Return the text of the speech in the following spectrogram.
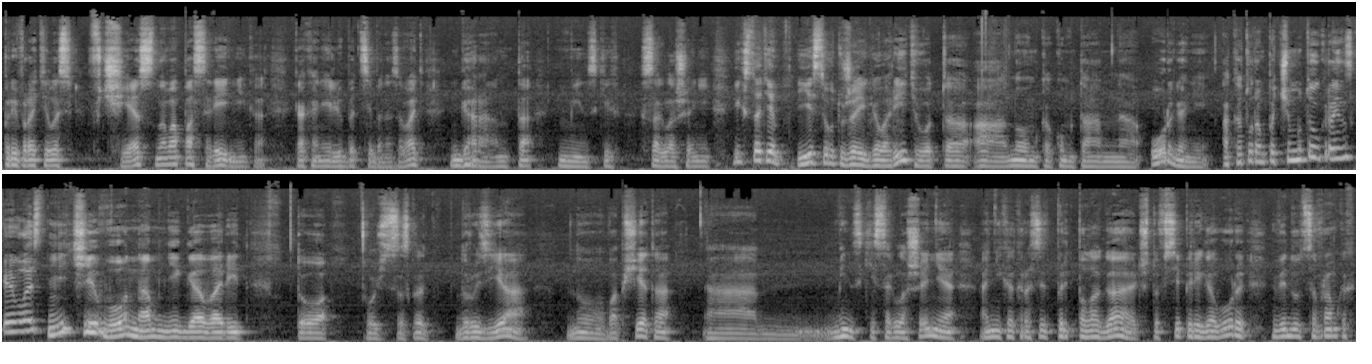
превратилась в честного посредника, как они любят себя называть, гаранта Минских соглашений. И, кстати, если вот уже и говорить вот э, о новом каком-то органе, о котором почему-то украинская власть ничего нам не говорит, то хочется сказать, друзья, ну вообще-то а, Минские соглашения, они как раз и предполагают, что все переговоры ведутся в рамках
